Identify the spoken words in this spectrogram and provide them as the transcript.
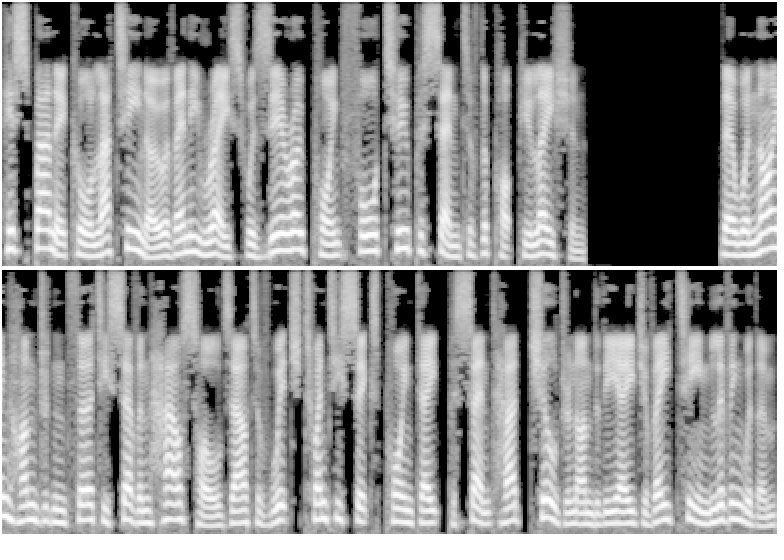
Hispanic or Latino of any race was 0.42% of the population. There were 937 households out of which 26.8% had children under the age of 18 living with them,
